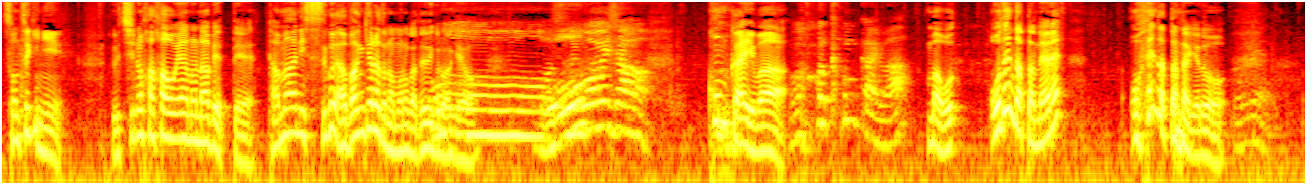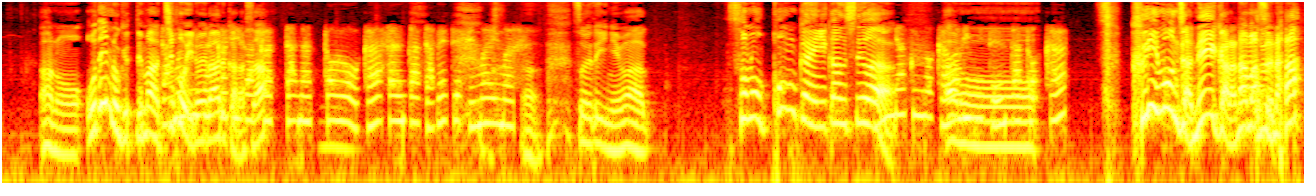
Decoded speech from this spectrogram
その時に、うちの母親の鍋って、たまにすごいアバンギャルドなものが出てくるわけよ。おー、すごいじゃん。今回は、お 今回は？まあ、お、おでんだったんだよね。おでんだったんだけど、あの、おでんの具ってまあ、地方いろいろあるからさ。納豆をお母さんが食べてしまいます。うん。そういう時には、その、今回に関しては、こんにゃくの代わりに天下とか、食い物じゃねえからな、まずな。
